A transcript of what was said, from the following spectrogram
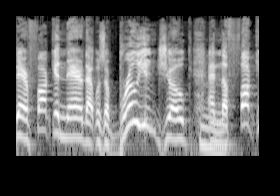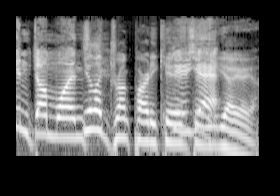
They're fucking there. That was a brilliant joke, mm-hmm. and the fucking dumb ones. You're like drunk party kids. Yeah, and- yeah, yeah, yeah.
